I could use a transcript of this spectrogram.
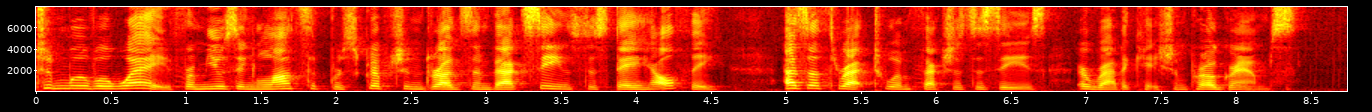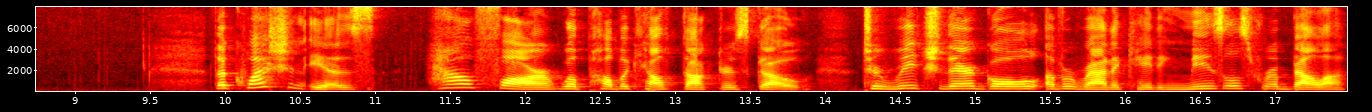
to move away from using lots of prescription drugs and vaccines to stay healthy as a threat to infectious disease eradication programs. The question is how far will public health doctors go to reach their goal of eradicating measles, rubella,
